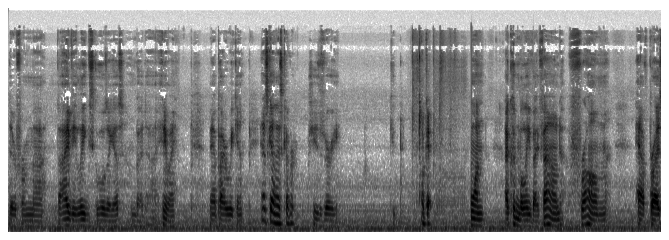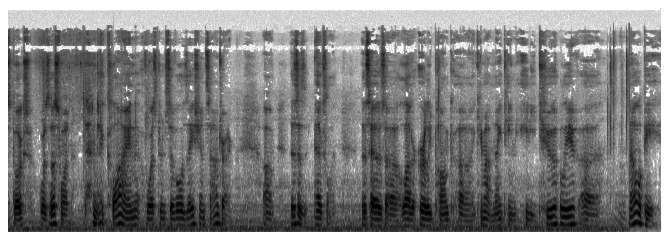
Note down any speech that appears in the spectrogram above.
They're from uh, the Ivy League schools, I guess. But uh, anyway, Vampire Weekend. And it's got a nice cover. She's very cute. Okay. One I couldn't believe I found from Half Price Books was this one The Decline of Western Civilization soundtrack. Um, this is excellent. This has uh, a lot of early punk. Uh, it came out in 1982, I believe. Uh, Penelope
